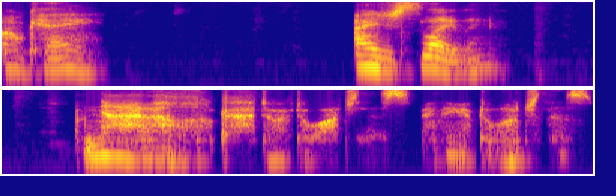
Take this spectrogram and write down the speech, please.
Uh, okay. I just Slightly. no. Oh God, do I have to watch this? I think I have to watch this.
